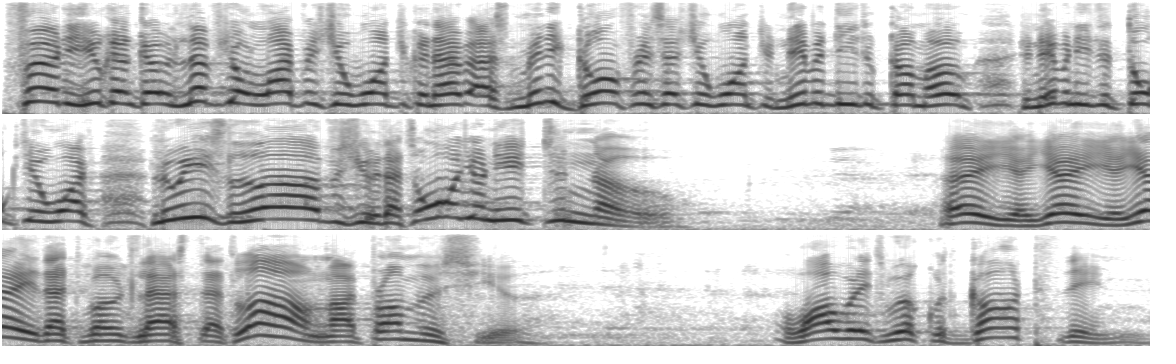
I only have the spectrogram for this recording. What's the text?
30, you can go live your life as you want. You can have as many girlfriends as you want. You never need to come home. You never need to talk to your wife. Louise loves you. That's all you need to know. Hey, yeah, yeah, yeah, that won't last that long, I promise you. Why would it work with God then?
